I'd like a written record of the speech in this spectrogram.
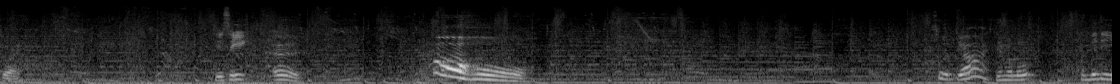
สวยซีซีเออ โอ้โห สุดยอดจิมารุทำได้ดี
